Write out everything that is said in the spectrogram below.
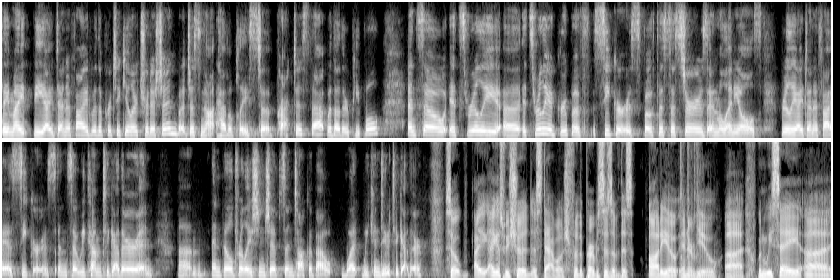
They might be identified with a particular tradition but just not have a place to practice that with other people. And so it's really, uh, it's really a group of seekers. Both the sisters and millennials really identify as seekers. And so we come together and um, and build relationships and talk about what we can do together. So, I, I guess we should establish for the purposes of this audio interview uh, when we say uh,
